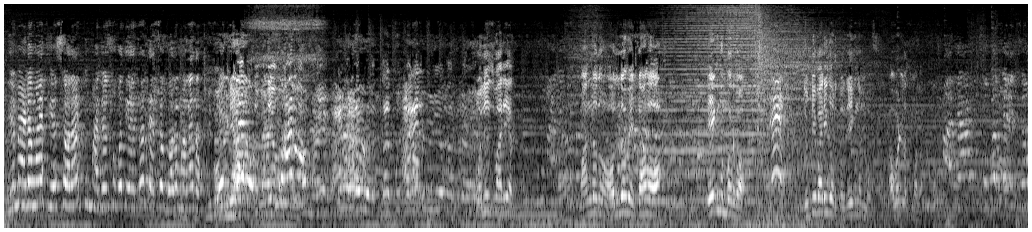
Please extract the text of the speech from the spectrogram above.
हे मॅडम आहेत हे सर आहेत तू माझ्यासोबत यायचं त्याचं घर मला. पोलीस आहेत. मानलं तो. ऑल द हा? भाव एक नंबर ए, ड्युटी बारी करतो एक नंबर आवडलं मला तू माझ्यासोबत यायचं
